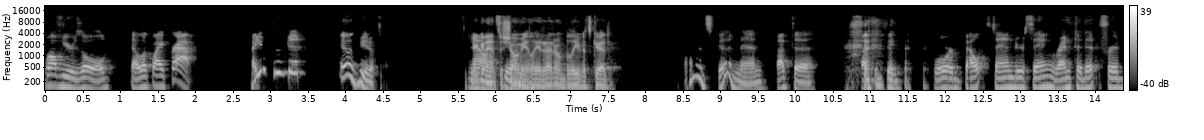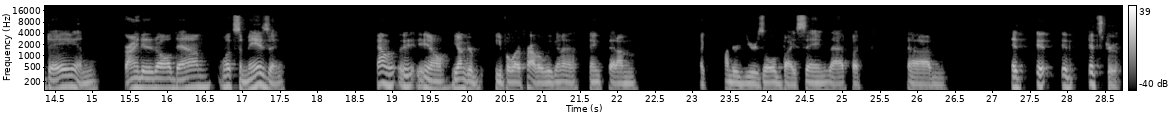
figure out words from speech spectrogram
12 years old that looked like crap. I YouTubed it. It was beautiful. You're Now gonna I'm have to show me it later. I don't believe it's good. Oh, it's good, man. Got the got the big floor belt sander thing. Rented it for a day and grinded it all down. Looks amazing. Now, uh, you know, younger people are probably gonna think that I'm like 100 years old by saying that, but um, it it it it's true.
